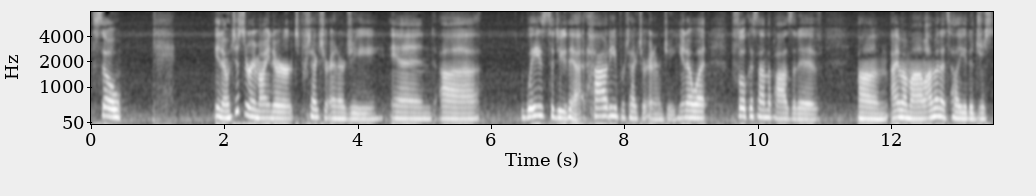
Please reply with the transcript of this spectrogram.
so you know just a reminder to protect your energy and uh ways to do that how do you protect your energy you know what focus on the positive um i'm a mom i'm going to tell you to just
